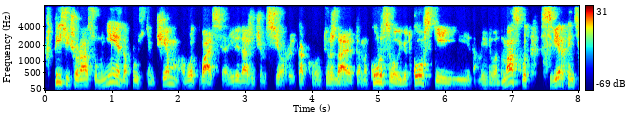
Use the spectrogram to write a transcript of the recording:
в тысячу раз умнее, допустим, чем вот Вася или даже чем Серый, как утверждают там, и Курсовал, и Ютковский, и там, Илон Маск, вот сверхинтеллект.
